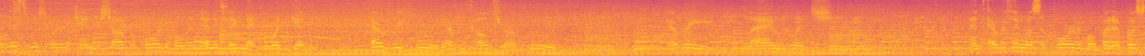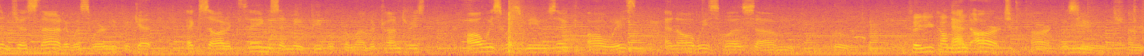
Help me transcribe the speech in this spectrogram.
Well, this was where you came to shop affordable and anything that you wouldn't get. Every food, every culture of food, every language, and everything was affordable, but it wasn't just that. It was where you could get exotic things and meet people from other countries. Always was music, always, and always was um, food. So you come And here- art. Art was huge. And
